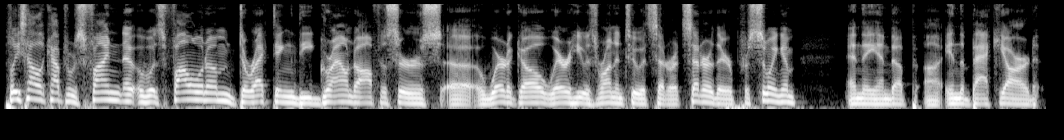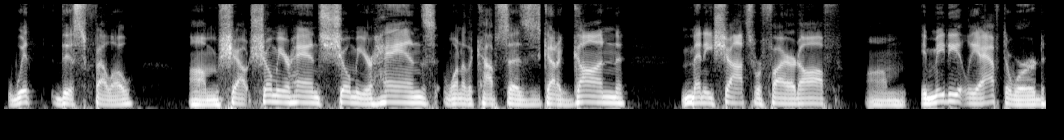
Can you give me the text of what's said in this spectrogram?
Police helicopter was fine, uh, was following him, directing the ground officers uh, where to go, where he was running to, et cetera, et cetera. They're pursuing him, and they end up uh, in the backyard with this fellow. Um, shout, "Show me your hands! Show me your hands!" One of the cops says he's got a gun. Many shots were fired off. Um, immediately afterward,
